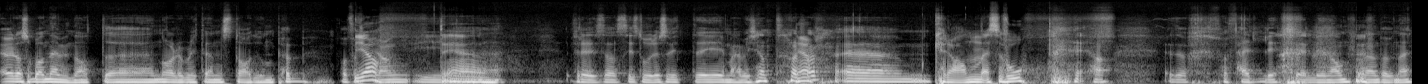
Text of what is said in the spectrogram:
Jeg vil også bare nevne at uh, nå har det blitt en stadionpub for første Ja, gang i det- uh, Fredrikstads historie, så vidt i meg bekjent. i hvert Ja. fall. Eh, Kranen SFO. ja, forferdelig kjedelig navn for den puben her.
